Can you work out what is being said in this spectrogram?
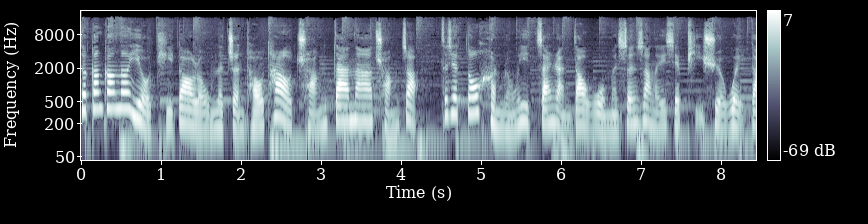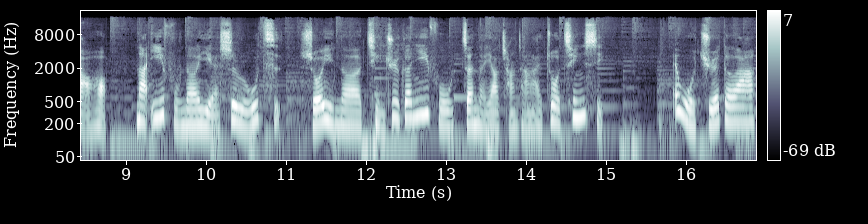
这刚刚呢也有提到了，我们的枕头套、床单啊、床罩这些都很容易沾染到我们身上的一些皮屑味道哈。那衣服呢也是如此，所以呢寝具跟衣服真的要常常来做清洗。哎，我觉得啊。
